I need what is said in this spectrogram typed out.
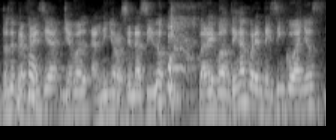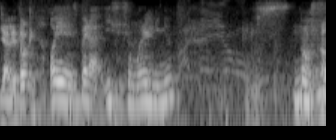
Entonces, de preferencia, lleva al, al niño recién nacido para que cuando tenga 45 años ya le toque. Oye, espera, ¿y si se muere el niño? Pues, No no, sé. no-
